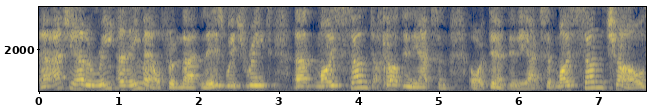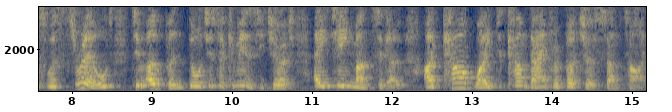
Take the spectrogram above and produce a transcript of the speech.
Uh, I actually had re- an email from that Liz, which reads, uh, "My son, I can't do the accent, or I don't do the accent. My son Charles was thrilled to open Dorchester Community Church 18 months ago. I can't wait to come down for a butchers sometime."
